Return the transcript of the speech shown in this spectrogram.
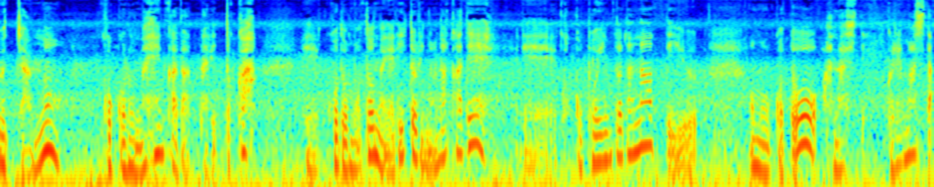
むっちゃんの心の変化だったりとか、えー子供とのやり取りの中で、えーここポイントだなっていう思うことを話してくれました。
